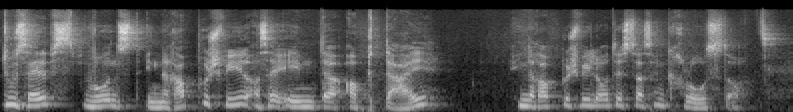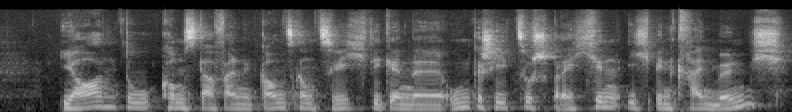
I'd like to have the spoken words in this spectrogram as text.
du selbst wohnst in Rappuschwil, also in der Abtei in Rappuschwil, oder ist das ein Kloster? Ja, du kommst auf einen ganz, ganz wichtigen äh, Unterschied zu sprechen. Ich bin kein Mönch.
